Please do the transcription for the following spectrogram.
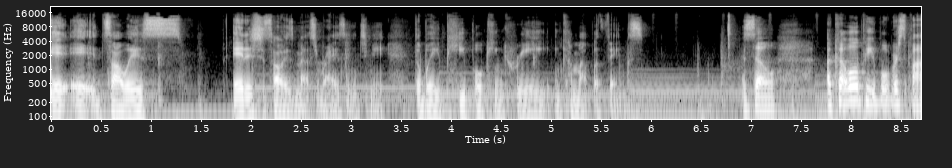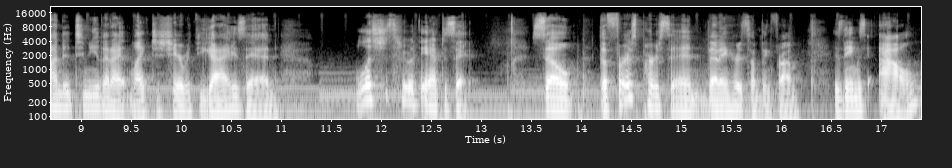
it, it's always, it is just always mesmerizing to me the way people can create and come up with things. So, a couple of people responded to me that I'd like to share with you guys, and let's just hear what they have to say. So, the first person that I heard something from, his name is Al.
